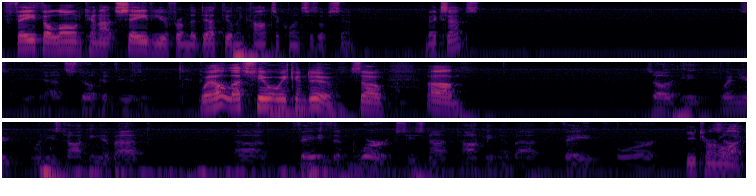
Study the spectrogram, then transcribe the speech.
Faith alone cannot save you from the death dealing consequences of sin. Make sense? Yeah, it's still confusing. Well, let's see what we can do. So, um, So he, when you're, when he's talking about, uh, faith and works, he's not talking about faith for. eternal some- life.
